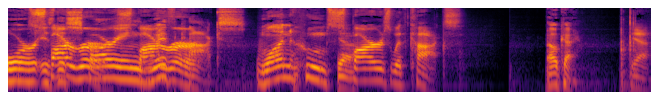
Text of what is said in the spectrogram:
or is this Sparer. sparring Sparer. with cocks? one whom Yeah. spars with cocks? Okay, Yeah,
